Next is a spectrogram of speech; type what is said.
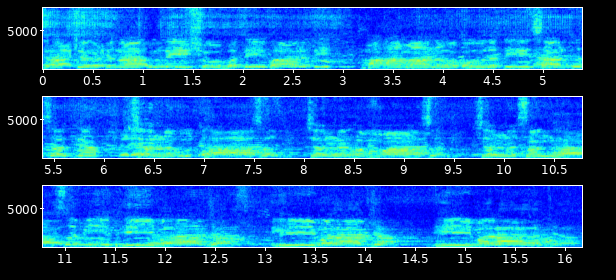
राष्ट्रघटना कृते शोभते भारती महामानव बोधते सार्थ संज्ञा शरण बुद्धास शरण धम्मास शरण संघास मी भीमराजा भीमराजा भीमराजा.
